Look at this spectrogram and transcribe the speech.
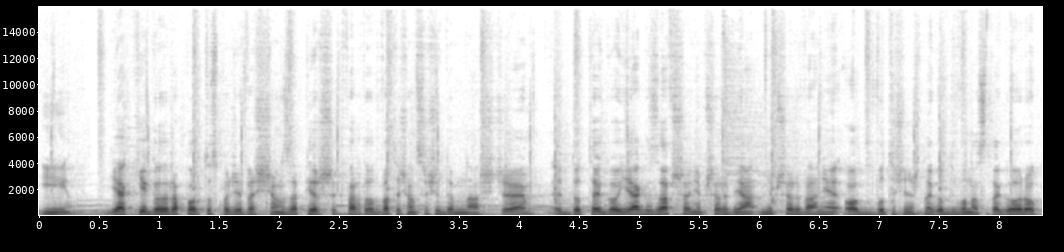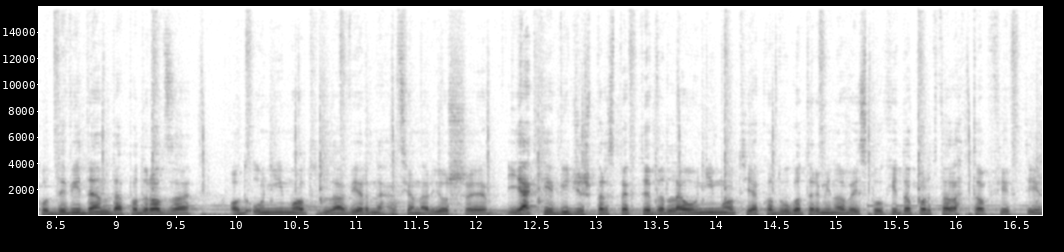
i jakiego raportu spodziewasz się za pierwszy kwartał 2017? Do tego, jak zawsze nieprzerwanie od 2012 roku dywidenda po drodze od Unimod dla wiernych akcjonariuszy. Jakie widzisz perspektywy dla Unimod jako długoterminowej spółki do portfela Top 15?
